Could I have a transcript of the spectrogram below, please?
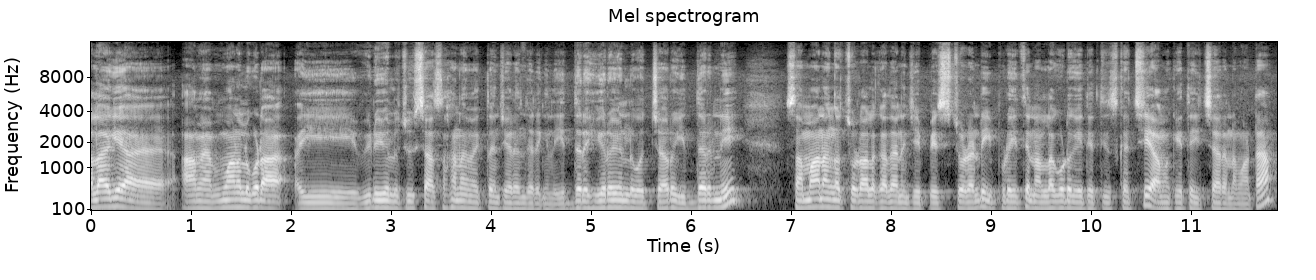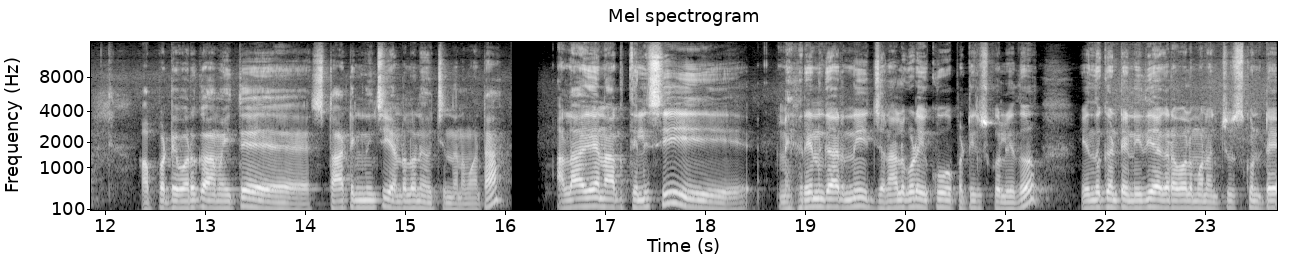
అలాగే ఆమె అభిమానులు కూడా ఈ వీడియోలు చూసి అసహనం వ్యక్తం చేయడం జరిగింది. ఇద్దరు హీరోయిన్లు వచ్చారు. ఇద్దరిని సమానంగా చూడాలి కదా అని చెప్పేసి చూడండి. ఇప్పుడైతే నల్లగొడుగు అయితే తీసుకొచ్చి ఆమెకైతే ఇచ్చారనమాట అప్పటి వరకు ఆమె అయితే స్టార్టింగ్ నుంచి ఎండలోనే వచ్చిందనమాట అలాగే నాకు తెలిసి మెహ్రీన్ గారిని జనాలు కూడా ఎక్కువ పట్టించుకోలేదు. ఎందుకంటే నిధి అగర్వాల్ మనం చూసుకుంటే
